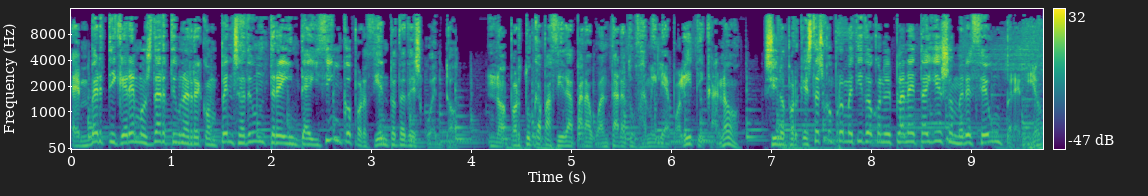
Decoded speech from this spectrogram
En Berti queremos darte una recompensa de un 35% de descuento. No por tu capacidad para aguantar a tu familia política, no, sino porque estás comprometido con el planeta y eso merece un premio.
